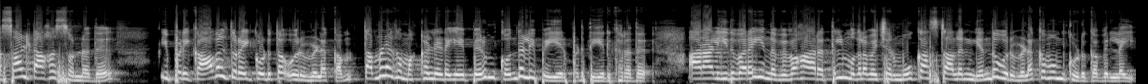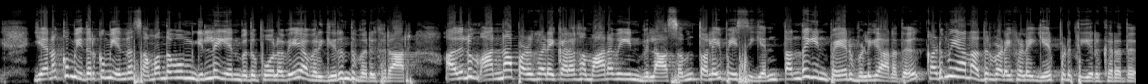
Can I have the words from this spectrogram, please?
அசால்ட்டாக சொன்னது. இப்படி காவல்துறை கொடுத்த ஒரு விளக்கம் தமிழக மக்களிடையே பெரும் கொந்தளிப்பை ஏற்படுத்தியிருக்கிறது. ஆனால் இதுவரை இந்த விவகாரத்தில் முதலமைச்சர் மு ஸ்டாலின் எந்த ஒரு விளக்கமும் கொடுக்கவில்லை. எனக்கும் இதற்கும் எந்த சம்பந்தமும் இல்லை என்பது போலவே அவர் இருந்து வருகிறார். அதிலும் அண்ணா பல்கலைக்கழக மாணவியின் விலாசம் தொலைபேசி எண் தந்தையின் பெயர் வெளியானது கடுமையான அதிர்வலைகளை ஏற்படுத்தியிருக்கிறது.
